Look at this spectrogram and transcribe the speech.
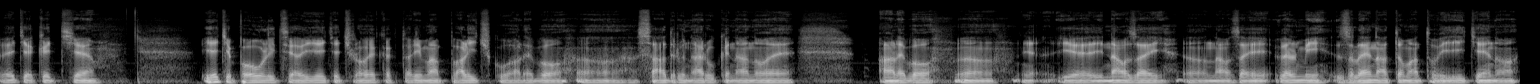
viete, keď eh, idete po ulici a vidíte človeka, ktorý má paličku alebo uh, sádru na ruke, na nohe, alebo uh, je, naozaj, uh, naozaj veľmi zlé na tom a to vidíte, no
